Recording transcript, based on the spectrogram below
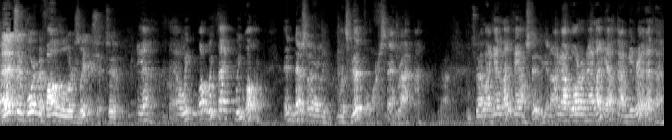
And, And it's important to follow the Lord's leadership too. yeah, yeah, we what we think we want isn't necessarily what's good for us. Right. Right. That's right. Like that lake house too, you know, I got water in that lake house, time to get rid of that thing.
